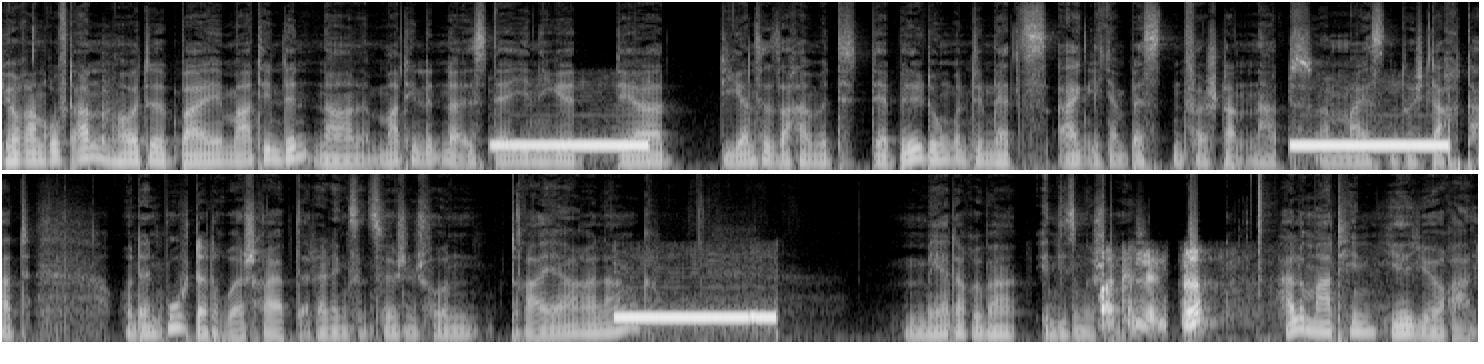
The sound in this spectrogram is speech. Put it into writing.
Jöran ruft an heute bei Martin Lindner. Martin Lindner ist derjenige, der die ganze Sache mit der Bildung und dem Netz eigentlich am besten verstanden hat, am meisten durchdacht hat und ein Buch darüber schreibt, allerdings inzwischen schon drei Jahre lang. Mehr darüber in diesem Gespräch. Martin Lindner. Hallo Martin, hier Jöran.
